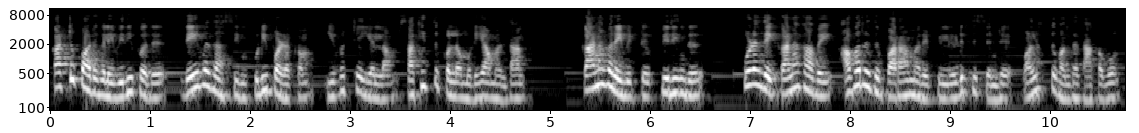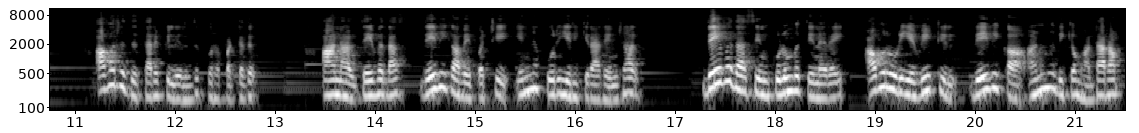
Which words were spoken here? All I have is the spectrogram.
கட்டுப்பாடுகளை விதிப்பது தேவதாஸின் குடிப்பழக்கம். இவற்றையெல்லாம் சகித்துக் கொள்ள முடியாமல் தான் கணவரை விட்டு பிரிந்து குழந்தை கனகாவை அவரது பராமரிப்பில் எடுத்து சென்று வளர்த்து வந்ததாகவும் அவரது தரப்பிலிருந்து கூறப்பட்டது. ஆனால் தேவதாஸ் தேவிகாவை பற்றி என்ன கூறியிருக்கிறார் என்றால் தேவதாஸின் குடும்பத்தினரை அவருடைய வீட்டில் தேவிகா அனுமதிக்க மாட்டாராம்.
